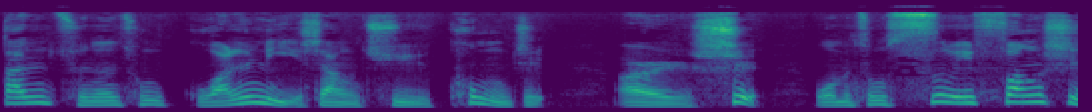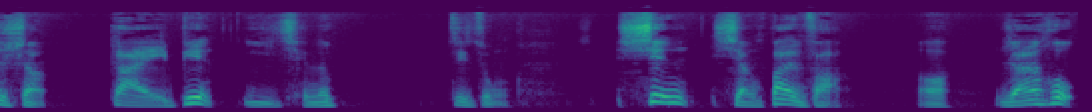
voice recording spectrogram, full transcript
单纯的从管理上去控制，而是。我们从思维方式上改变以前的这种先想办法啊，然后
